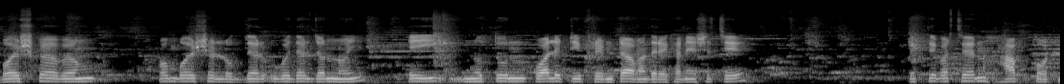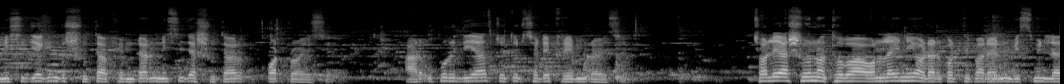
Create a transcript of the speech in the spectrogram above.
বয়স্ক এবং কম বয়সের লোকদের উভয়দের জন্যই এই নতুন কোয়ালিটি ফ্রেমটা আমাদের এখানে এসেছে। দেখতে পাচ্ছেন হাফ কট নিচি দিয়ে কিন্তু সুতা ফ্রেমটার নিচে যা সুতার কট রয়েছে। আর উপরে দিয়া চতুর সাইডে ফ্রেম রয়েছে। চলে আসুন অথবা অনলাইনে অর্ডার করতে পারেন। বিসমিল্লা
